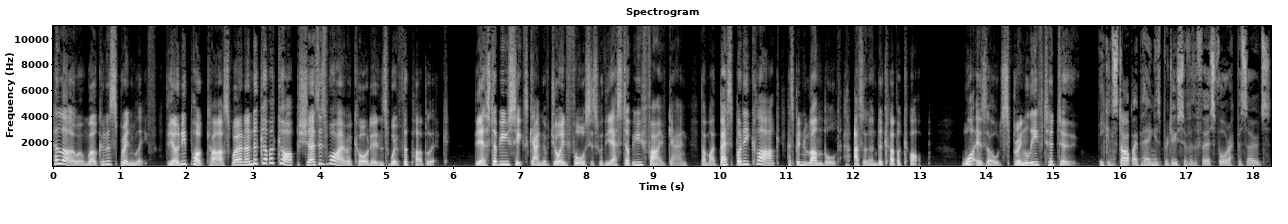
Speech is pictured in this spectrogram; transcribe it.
Hello and welcome to Springleaf, the only podcast where an undercover cop shares his wire recordings with the public. The SW6 gang have joined forces with the SW5 gang, but my best buddy Clarke has been rumbled as an undercover cop. What is old Springleaf to do? He can start by paying his producer for the first four episodes.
